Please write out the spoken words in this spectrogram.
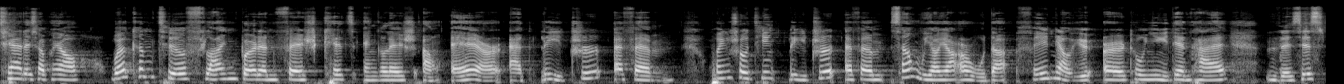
亲爱的小朋友，Welcome to Flying Bird and Fish Kids English on Air at 荔枝 FM，欢迎收听荔枝 FM 三五幺幺二五的飞鸟鱼儿童英语电台。This is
